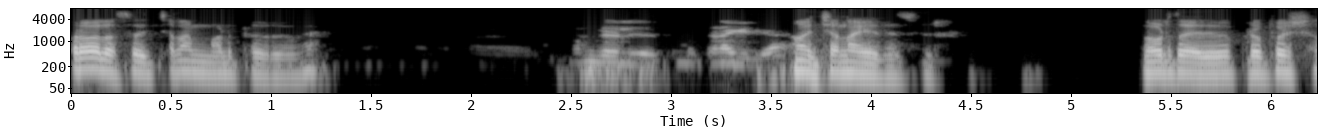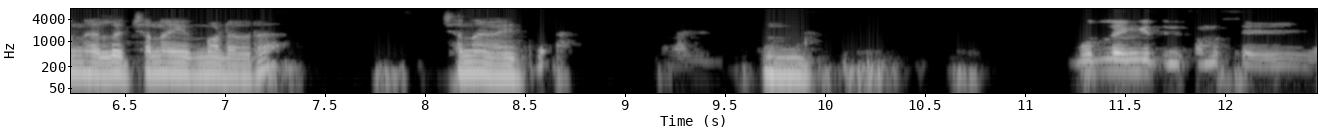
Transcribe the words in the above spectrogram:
ಪರವಾಗಿಲ್ಲ ಸರ್ ಚೆನ್ನಾಗಿ ಮಾಡ್ತಾವ್ರೆ ಇವಾಗ. ಕಾಮಗಾರಿ ತುಂಬಾ ಚೆನ್ನಾಗಿದೆಯಾ? ಹಾ ಚೆನ್ನಾಗಿದೆ ಸರ್. ನೋಡ್ತಾ ಇದೀವಿ ಪ್ರೊಫೆಷನ್ ಎಲ್ಲ ಚೆನ್ನಾಗಿ ಇದು ಮಾಡವ್ರೆ. ಚೆನ್ನಾಗೈತೆ ಹ್ಮ್. ಮೊದ್ಲು ಹೆಂಗಿತ್ತು ನಿಮ್ ಸಮಸ್ಯೆ? ಈಗ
